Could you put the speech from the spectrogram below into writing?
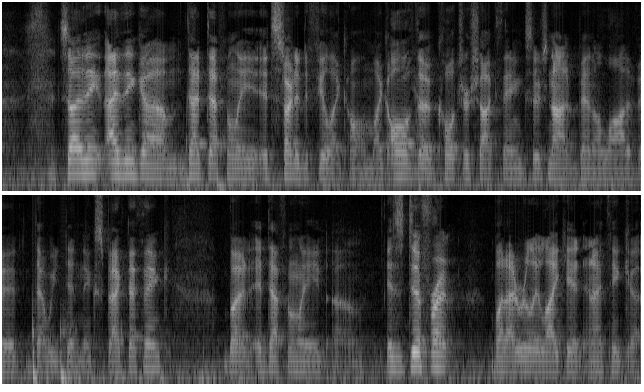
so I think I think um, that definitely it started to feel like home. Like all of the culture shock things, there's not been a lot of it that we didn't expect. I think, but it definitely um, is different. But I really like it, and I think uh,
